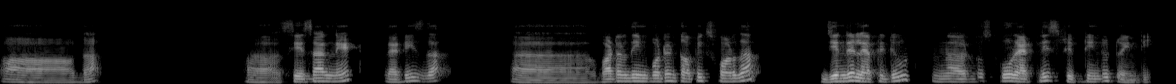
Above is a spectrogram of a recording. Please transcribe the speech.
uh, the uh, CSR net? That is the uh, what are the important topics for the general aptitude uh, to score at least 15 to 20.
